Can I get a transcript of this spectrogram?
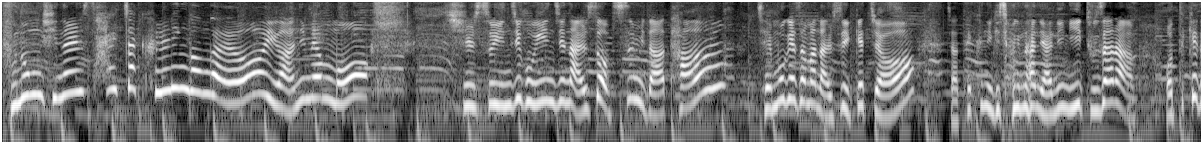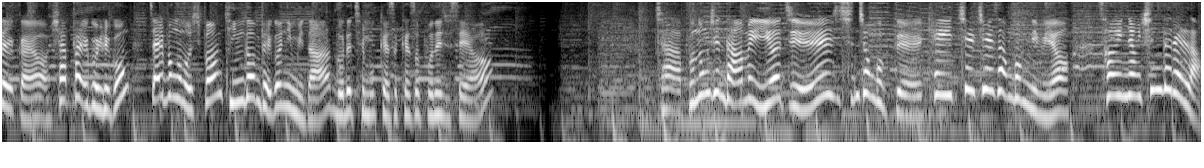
분홍신을 살짝 흘린 건가요? 이거 아니면 뭐, 실수인지 고의인지는 알 수 없습니다. 다음 제목에서만 알 수 있겠죠. 자, 테크닉이 장난이 아닌 이 두 사람 어떻게 될까요? 샵8910 짧은 건 50원, 긴 건 100원입니다. 노래 제목 계속해서 보내 주세요. 자, 분홍신 다음에 이어질 신청곡들 K7730님이요. 서인영 신데렐라.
